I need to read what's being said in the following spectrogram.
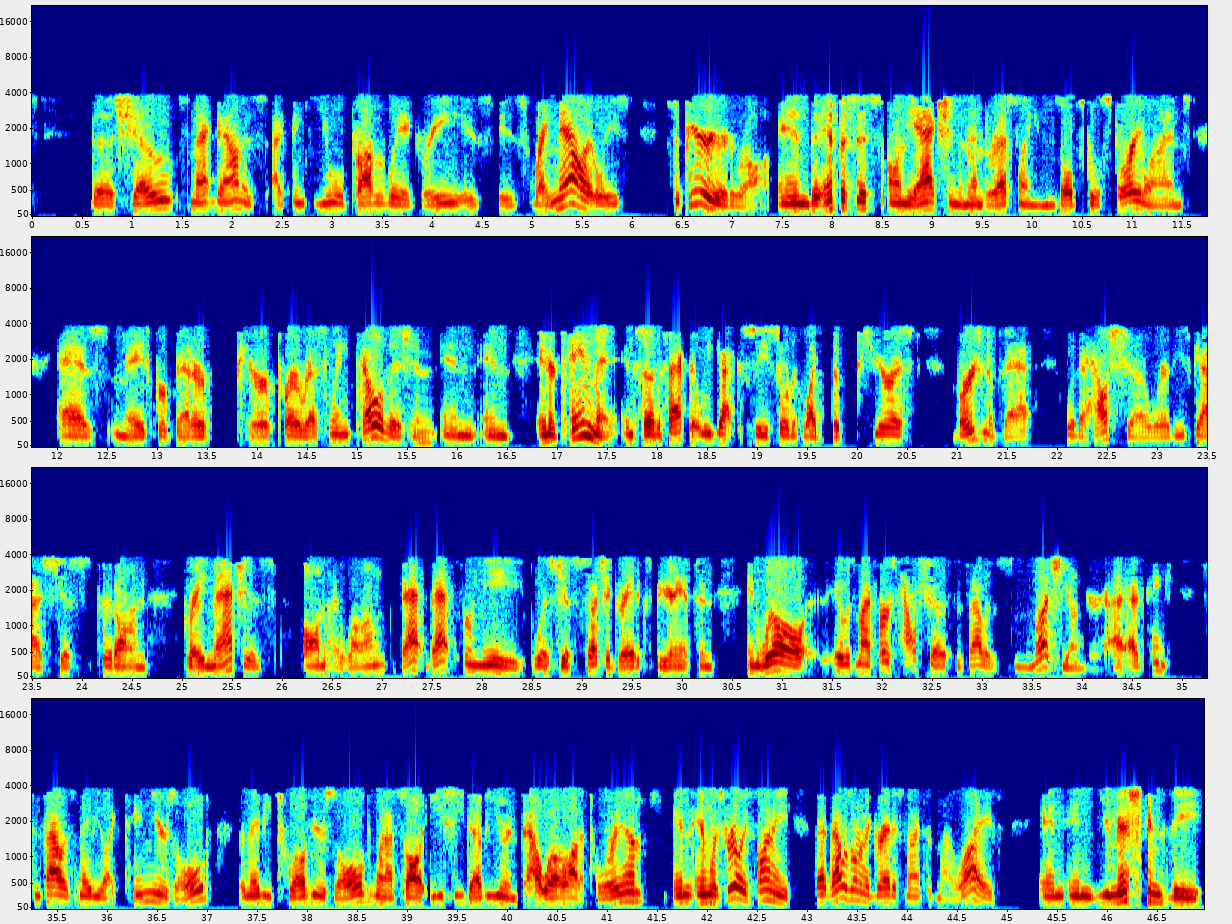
the show SmackDown is, I think you will probably agree, is is right now at least superior to Raw, and the emphasis on the action and on the wrestling and these old school storylines has made for better pure pro wrestling television and and entertainment. And so the fact that we got to see sort of like the purest version of that with a house show where these guys just put on great matches all night long. That that for me was just such a great experience and and Will, it was my first house show since I was much younger. I, I think since I was maybe like ten years old or maybe twelve years old when I saw ECW in Boutwell Auditorium And and what's really funny that that was one of the greatest nights of my life. And and you mentioned the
